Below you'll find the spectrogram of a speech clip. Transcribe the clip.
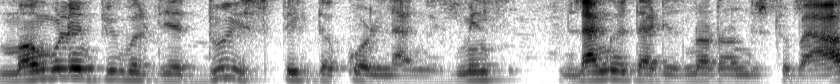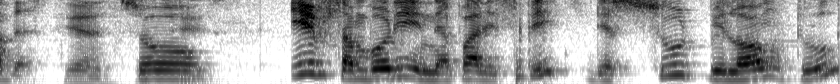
Mongolian people they do speak the code language means language that is not understood by others. Yeah. So if somebody in Nepal speak, they should belong to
